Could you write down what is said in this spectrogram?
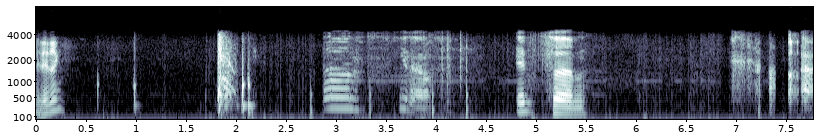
anything? Um, you know, it's um, I,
